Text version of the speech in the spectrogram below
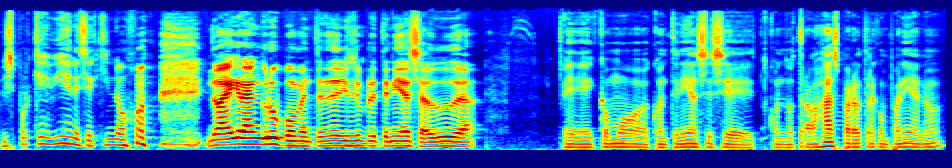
Luis, ¿por qué vienes? Y aquí no, no hay gran grupo, ¿me entendés? Yo siempre tenía esa duda, eh, como cuando tenías ese, cuando trabajabas para otra compañía, ¿no?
